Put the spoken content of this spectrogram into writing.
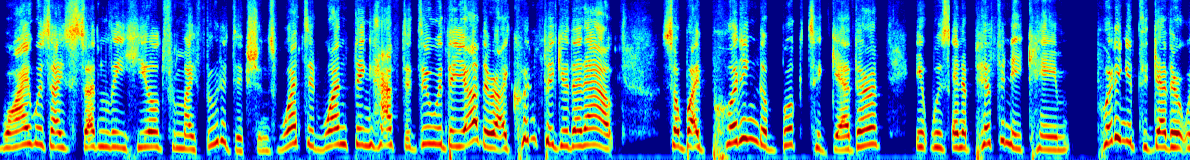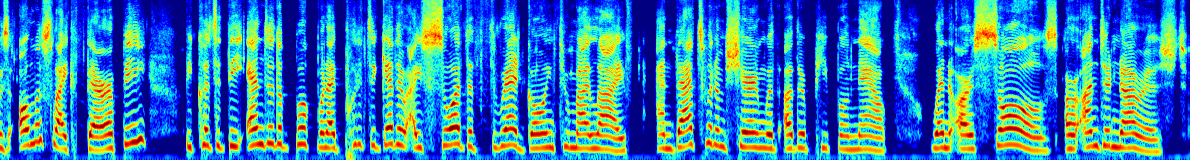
why was I suddenly healed from my food addictions? What did one thing have to do with the other? I couldn't figure that out. So by putting the book together, it was an epiphany came. Putting it together, it was almost like therapy because at the end of the book, when I put it together, I saw the thread going through my life. And that's what I'm sharing with other people now. When our souls are undernourished,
